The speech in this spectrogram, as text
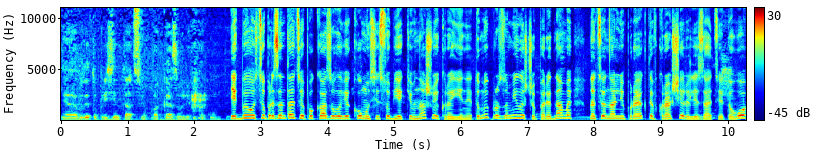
э, вот эту презентацию показывали в каком-то Якби ось цю презентацію показували в якомусь із суб'єктів нашої країни, то ми б розуміли, що перед нами національні проекти в кращій реалізації того,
